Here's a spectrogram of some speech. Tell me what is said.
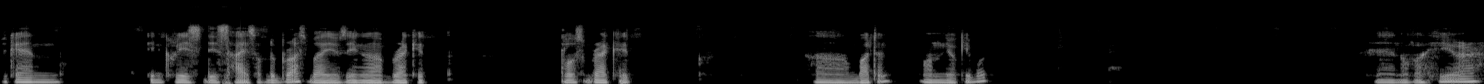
you can increase the size of the brush by using a bracket close bracket uh, button on your keyboard. And over here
